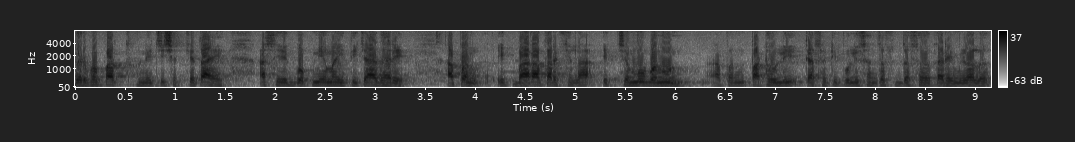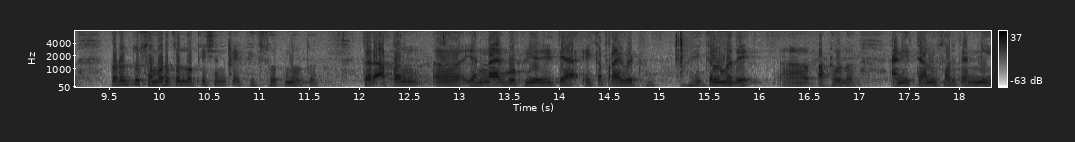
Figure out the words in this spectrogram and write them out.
गर्भपात होण्याची शक्यता आहे असे एक गोपनीय माहितीच्या आधारे आपण एक बारा तारखेला एक चमू बनवून आपण पाठवली त्यासाठी पोलिसांचं सुद्धा सहकार्य मिळालं. परंतु समोरचं लोकेशन काही फिक्स होत नव्हतं. तर आपण यांना गोपनीयरित्या एका प्रायव्हेट व्हेकलमध्ये पाठवलं. आणि त्यानुसार त्यांनी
